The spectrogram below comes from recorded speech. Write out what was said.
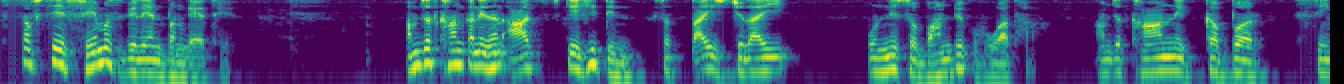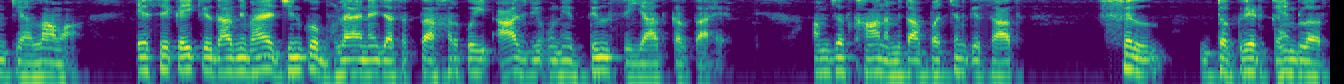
सबसे फ़ेमस विलेन बन गए थे। अमजद खान का निधन आज के ही दिन 27 जुलाई उन्नीस सौ बानबे को हुआ था। अमजद खान ने गब्बर सिंह के अलावा ऐसे कई किरदार निभाए जिनको भुलाया नहीं जा सकता। हर कोई आज भी उन्हें दिल से याद करता है। अमजद खान, अमिताभ बच्चन के साथ फ़िल्म द ग्रेट गैम्बलर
